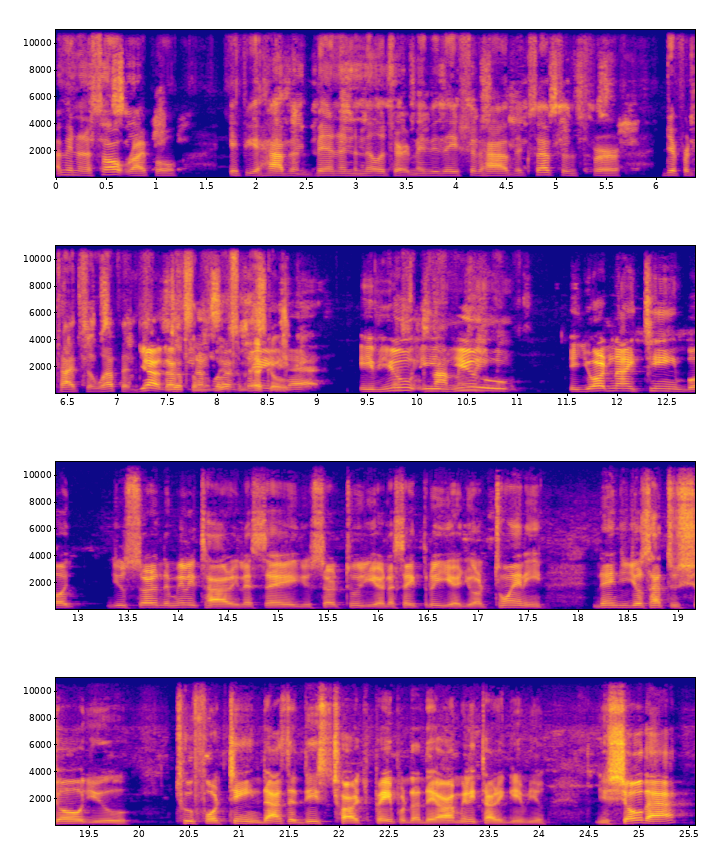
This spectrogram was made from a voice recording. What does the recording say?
I mean, an assault rifle if you haven't been in the military. Maybe they should have exceptions for different types of weapons. Yeah, We got that's some, that's what I'm some saying. echo. That if you if you if you are 19 but you serve in the military, let's say you serve two years, let's say three years, you're 20, then you just have to show you 214. That's the discharge paper that the army military give you. You show that,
